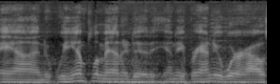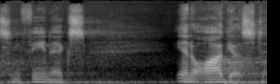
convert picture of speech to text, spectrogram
and we implemented it in a brand new warehouse in Phoenix in August.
